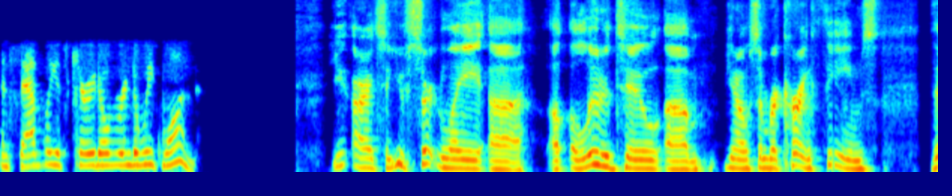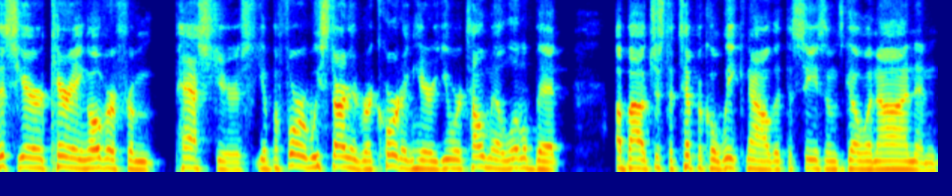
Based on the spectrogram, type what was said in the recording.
and sadly, it's carried over into Week One. You all right? So you've certainly uh, alluded to um, you know some recurring themes this year carrying over from past years. You know, before we started recording here, you were telling me a little bit about just a typical week now that the season's going on, and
